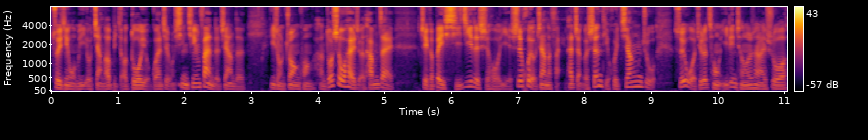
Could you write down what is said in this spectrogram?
最近我们有讲到比较多有关这种性侵犯的这样的一种状况，很多受害者他们在这个被袭击的时候也是会有这样的反应，他整个身体会僵住。所以我觉得从一定程度上来说，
